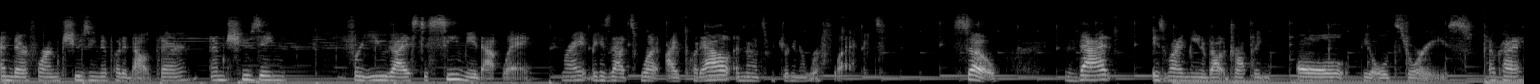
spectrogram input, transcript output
and therefore I'm choosing to put it out there. I'm choosing for you guys to see me that way right? Because that's what I put out and that's what you're going to reflect. So, that is what I mean about dropping all the old stories, okay?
